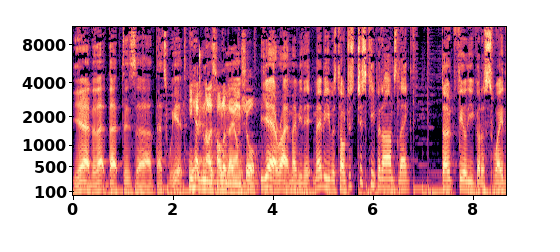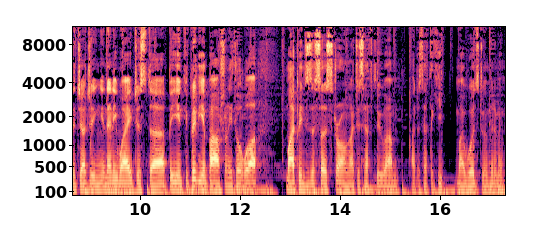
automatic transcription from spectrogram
yeah, that that is uh, that's weird. He had a nice holiday, I'm sure. Yeah, right. Maybe the, maybe he was told just just keep an arm's length don't feel you've got to sway the judging in any way. Just uh, be completely impartial. And he thought, well, my opinions are so strong. I just have to, um, I just have to keep my words to a minimum.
